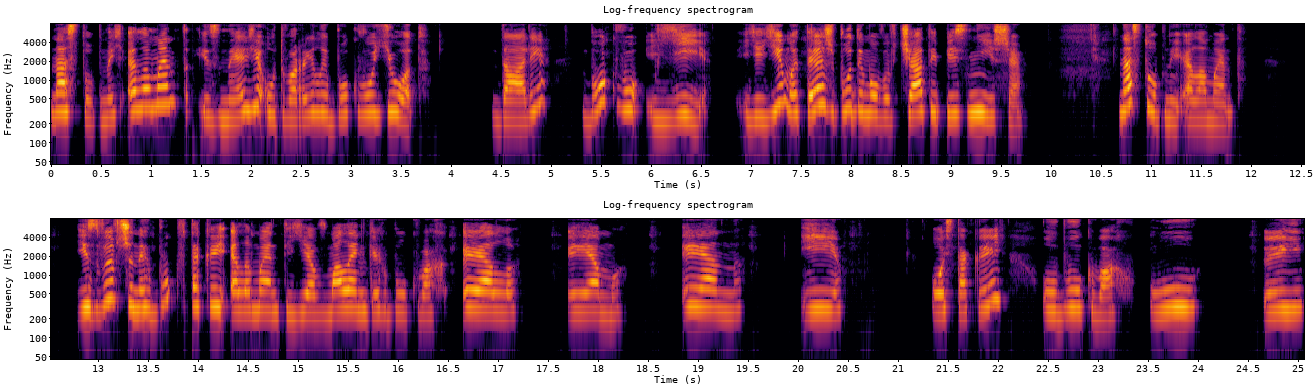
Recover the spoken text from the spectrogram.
Наступний елемент із неї утворили букву Й. Далі букву Ї. Її ми теж будемо вивчати пізніше. Наступний елемент. Із вивчених букв такий елемент є в маленьких буквах Л, М, Н, І. Ось такий у буквах У, И.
